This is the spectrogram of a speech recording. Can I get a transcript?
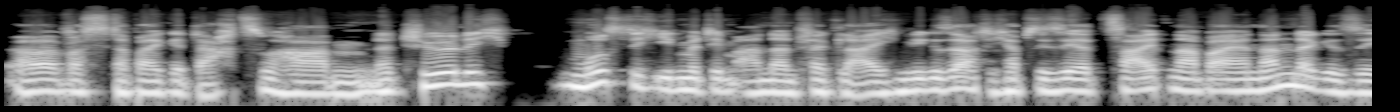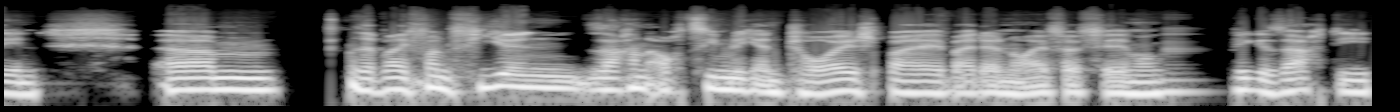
äh, was dabei gedacht zu haben. Natürlich musste ich ihn mit dem anderen vergleichen. Wie gesagt, ich habe sie sehr zeitnah beieinander gesehen. Ähm, da war ich von vielen Sachen auch ziemlich enttäuscht bei, bei der Neuverfilmung. Wie gesagt, die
